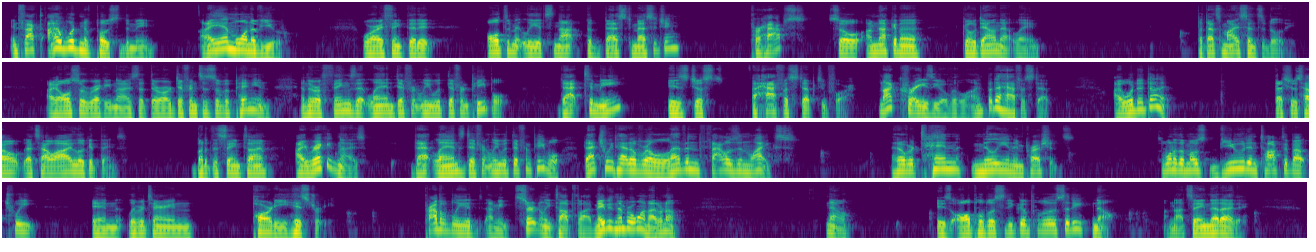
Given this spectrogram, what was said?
In fact, I wouldn't have posted the meme. I am one of you where I think that it ultimately it's not the best messaging, perhaps. So I'm not going to go down that lane. But that's my sensibility. I also recognize that there are differences of opinion and there are things that land differently with different people. That to me is just a half a step too far. Not crazy over the line, but a half a step. I wouldn't have done it. That's just how that's how I look at things. But at the same time, I recognize that lands differently with different people. That tweet had over 11,000 likes and over 10 million impressions. It's one of the most viewed and talked about tweet in Libertarian Party history. Probably, I mean, certainly top five, maybe number one. I don't know. Now, is all publicity good publicity? No, I'm not saying that either.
